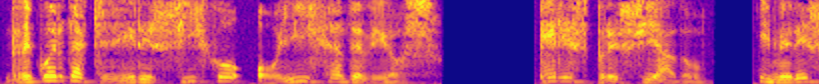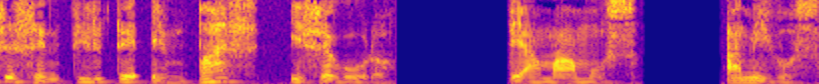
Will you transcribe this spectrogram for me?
Recuerda que eres hijo o hija de Dios. Eres preciado y mereces sentirte en paz y seguro. Te amamos. Amigos.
